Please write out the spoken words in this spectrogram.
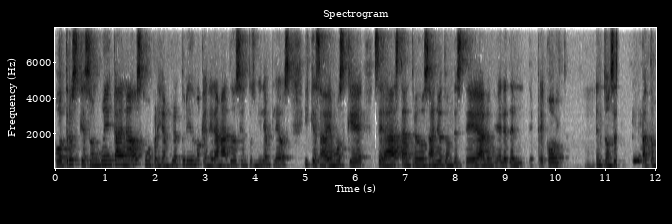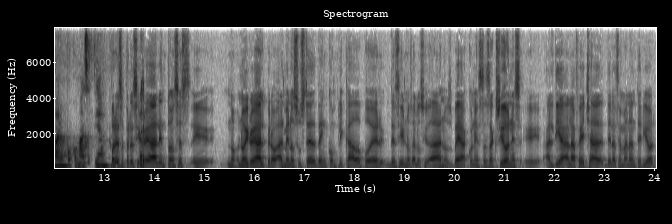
otros que son muy encadenados, como por ejemplo el turismo, que genera más de 200 mil empleos y que sabemos que será hasta entre dos años donde esté a los niveles del, de pre-COVID. Uh -huh. Entonces, va a tomar un poco más de tiempo. Por eso, pero es irreal entonces... Eh no, no irreal, pero al menos ustedes ven complicado poder decirnos a los ciudadanos, vea, con estas acciones, eh, al día, a la fecha de la semana anterior,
